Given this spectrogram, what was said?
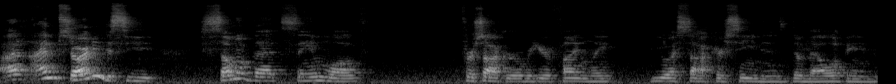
I I'm starting to see some of that same love for soccer over here. Finally, U.S. soccer scene is developing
